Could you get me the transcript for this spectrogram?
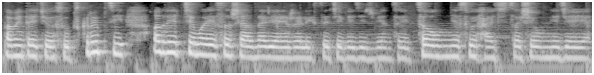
Pamiętajcie o subskrypcji, odwiedźcie moje social media, jeżeli chcecie wiedzieć więcej, co u mnie słychać, co się u mnie dzieje.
